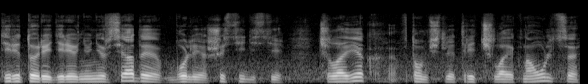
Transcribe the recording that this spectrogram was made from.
территории деревни Универсиады. Более 60 человек, в том числе 30 человек на улице.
